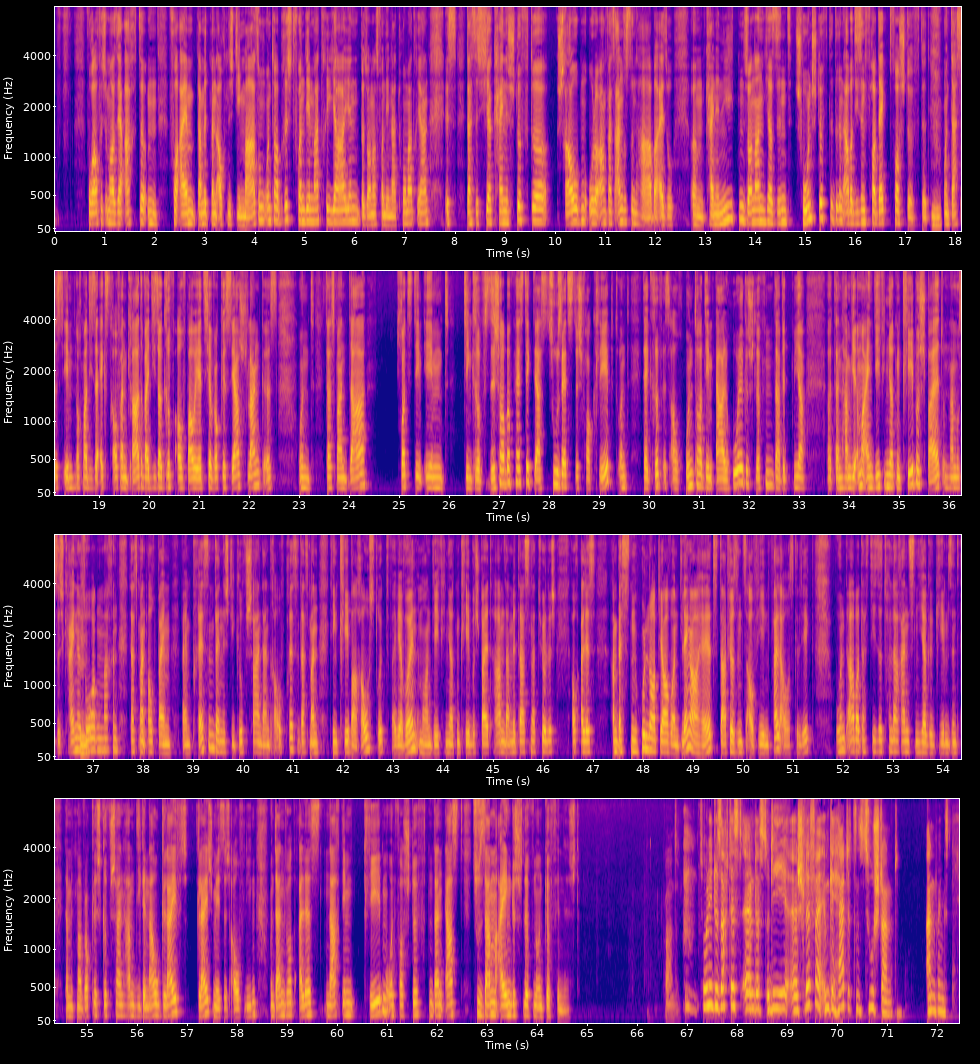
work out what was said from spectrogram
worauf ich immer sehr achte, hm, vor allem damit man auch nicht die Maßung unterbricht von den Materialien, besonders von den Naturmaterialien, ist, dass ich hier keine Stifte, Schrauben oder irgendwas anderes drin habe. Also ähm, keine Nieten, sondern hier sind schon Stifte drin, aber die sind verdeckt verstiftet. Mhm. Und das ist eben nochmal dieser extra Aufwand, gerade weil dieser Griffaufbau jetzt hier wirklich sehr schlank ist und dass man da trotzdem eben den Griff sicher befestigt, der ist zusätzlich verklebt und der Griff ist auch unter dem Erl hohl geschliffen. Da wird mir dann haben wir immer einen definierten Klebespalt und man muss sich keine mhm. Sorgen machen, dass man auch beim, beim Pressen, wenn ich die Griffschalen dann draufpresse, dass man den Kleber rausdrückt, weil wir wollen immer einen definierten Klebespalt haben, damit das natürlich auch alles am besten 100 Jahre und länger hält. Dafür sind sie auf jeden Fall ausgelegt. Und aber, dass diese Toleranzen hier gegeben sind, damit wir wirklich Griffschalen haben, die genau gleich gleichmäßig aufliegen und dann wird alles nach dem Kleben und Verstiften dann erst zusammen eingeschliffen und gefinisht. Wahnsinn. Toni, du sagtest, äh, dass du die äh, Schliffe im gehärteten Zustand anbringst.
